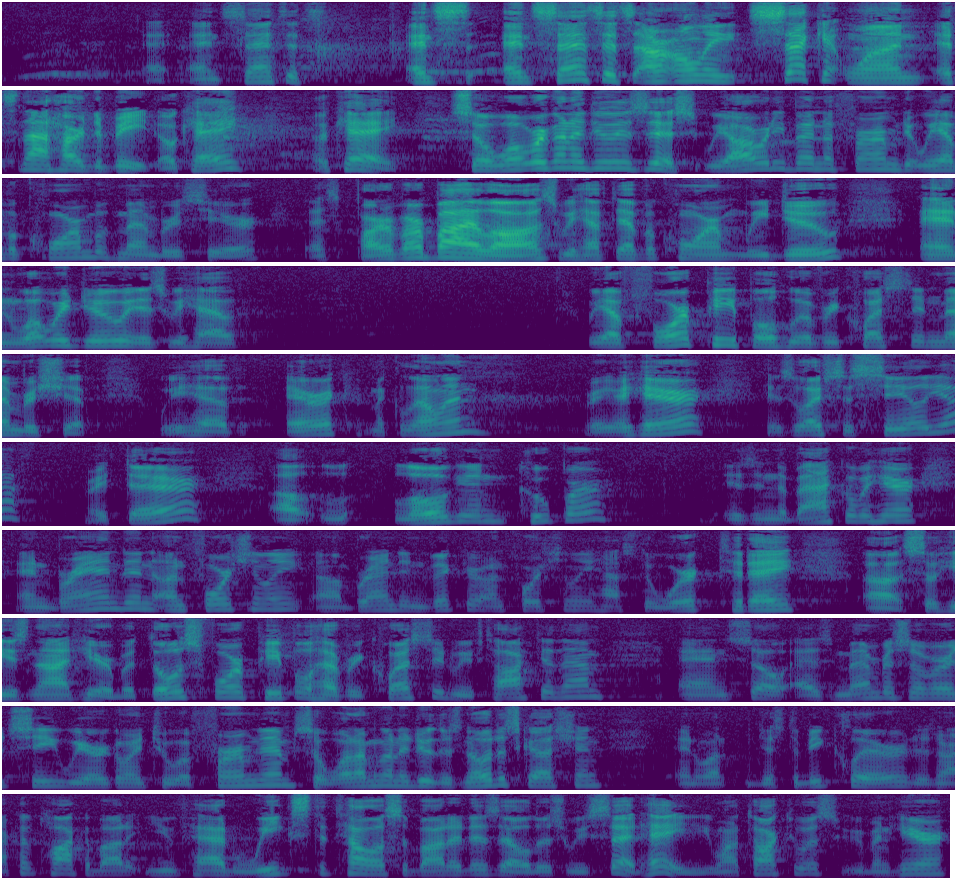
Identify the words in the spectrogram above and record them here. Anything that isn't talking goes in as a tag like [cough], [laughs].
And since it's, and, and since it's our only second one, it's not hard to beat, okay? Okay. So what we're going to do is this. We already been affirmed that we have a quorum of members here. That's part of our bylaws. We have to have a quorum. We do. And what we do is we have we have four people who have requested membership. We have Eric McClellan right here, his wife Cecilia, right there. Uh, L- Logan Cooper is in the back over here. And Brandon, unfortunately, uh, Brandon Victor, unfortunately, has to work today, uh, so he's not here. But those four people have requested, we've talked to them. And so, as members of RHC, we are going to affirm them. So, what I'm going to do, there's no discussion. And what, just to be clear, we're not going to talk about it. You've had weeks to tell us about it as elders. We said, hey, you want to talk to us? We've been here.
